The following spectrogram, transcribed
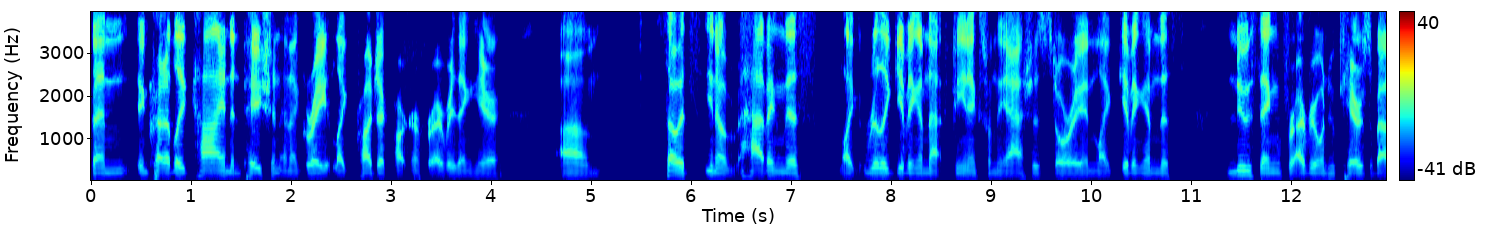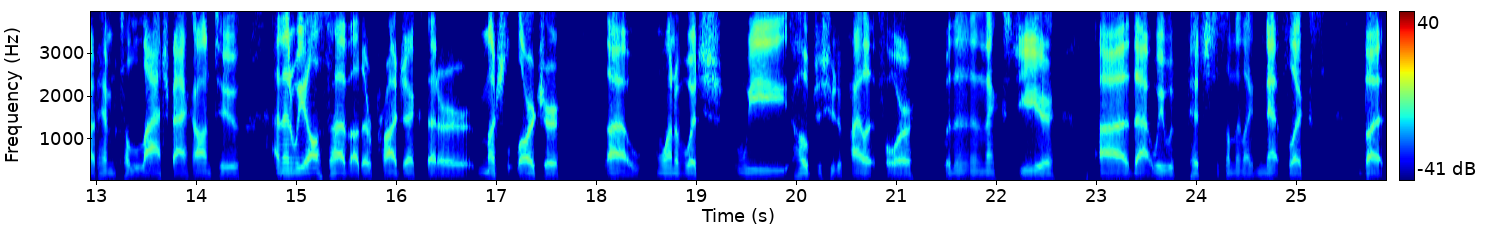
been incredibly kind and patient and a great like project partner for everything here. Um, so it's you know having this like really giving him that phoenix from the ashes story and like giving him this new thing for everyone who cares about him to latch back onto. And then we also have other projects that are much larger uh, one of which we hope to shoot a pilot for within the next year uh, that we would pitch to something like netflix but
